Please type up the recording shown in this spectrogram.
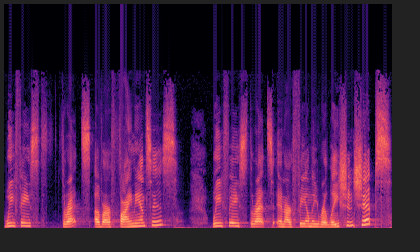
we face threats of our finances we face threats in our family relationships.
